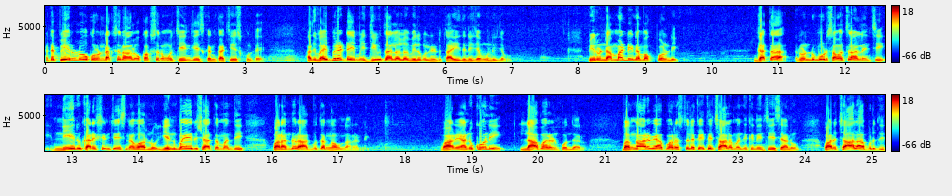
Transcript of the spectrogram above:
అంటే పేరులో ఒక రెండు అక్షరాలు ఒక అక్షరము చేంజ్ చేసి కనుక చేసుకుంటే అది వైబ్రేట్ అయ్యి మీ జీవితాలలో వెలుగులు నిండుతాయి. ఇది నిజము నిజము. మీరు నమ్మండి నమ్మకపోండి. గత రెండు మూడు సంవత్సరాల నుంచి నేను కరెక్షన్ చేసిన వారిలో ఎనభై ఐదు శాతం మంది వారందరూ అద్భుతంగా ఉన్నారండి. వారి అనుకోని లాభాలను పొందారు. బంగారు వ్యాపారస్తులకైతే చాలామందికి నేను చేశాను. వారు చాలా అభివృద్ధి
